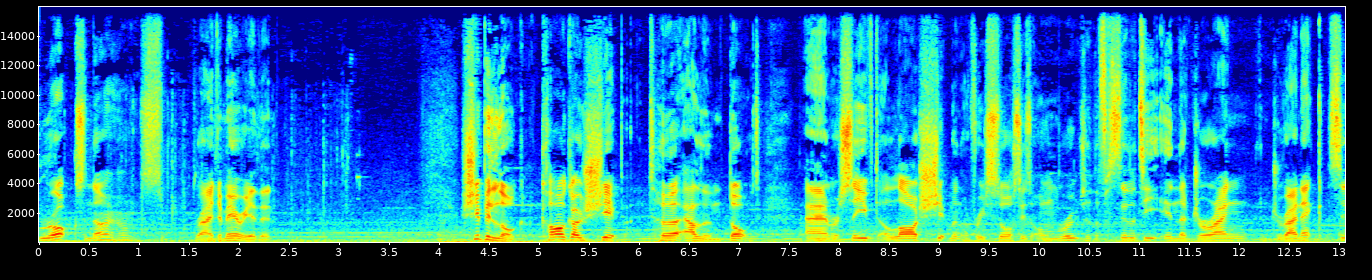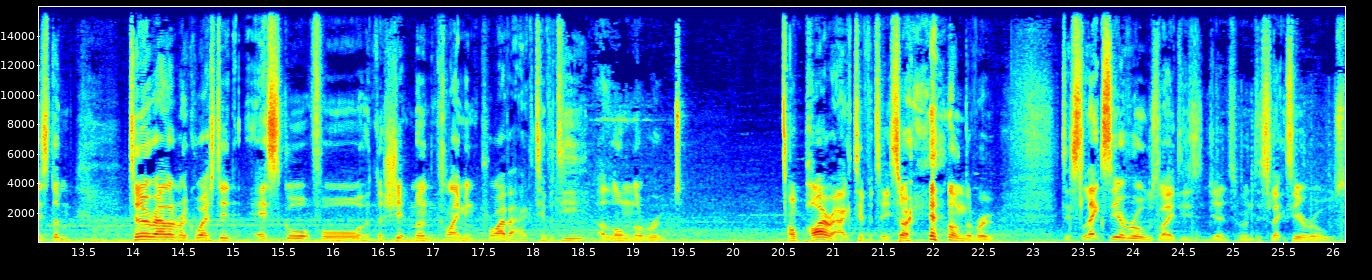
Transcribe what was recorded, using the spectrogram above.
rocks? No? Oh, it's a random area then. Shipping log. Cargo ship Tur Allen docked and received a large shipment of resources en route to the facility in the Drang Dranek system. Tur Allen requested escort for the shipment, claiming private activity along the route. Oh, pirate activity, sorry, along the route. Dyslexia rules, ladies and gentlemen, dyslexia rules.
